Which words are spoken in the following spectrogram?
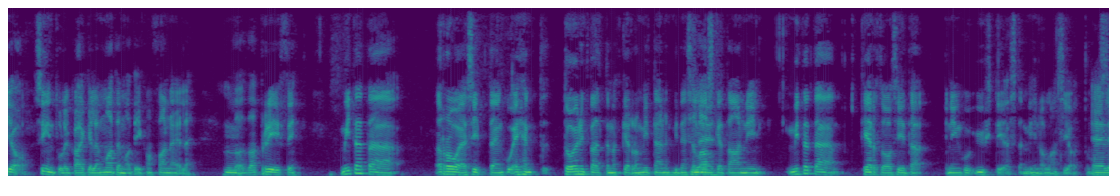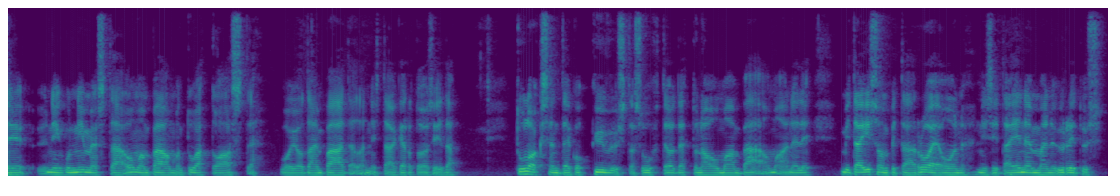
Joo, siinä tuli kaikille matematiikan faneille hmm. tuota, briefi. Mitä tämä ROE sitten, kun eihän toi nyt välttämättä kerro mitään, että miten se ne. lasketaan, niin mitä tämä kertoo siitä niin kuin yhtiöstä, mihin ollaan sijoittamassa? Eli niin kuin nimestä oman pääoman tuottoaste voi jotain päätellä, niin tämä kertoo siitä tuloksentekokyvystä suhteutettuna omaan pääomaan. Eli mitä isompi tämä ROE on, niin sitä enemmän yritys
